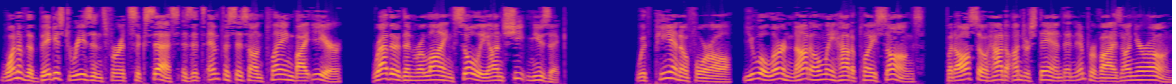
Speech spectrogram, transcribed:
One of the biggest reasons for its success is its emphasis on playing by ear, rather than relying solely on sheet music. With Pianoforall, you will learn not only how to play songs, but also how to understand and improvise on your own.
